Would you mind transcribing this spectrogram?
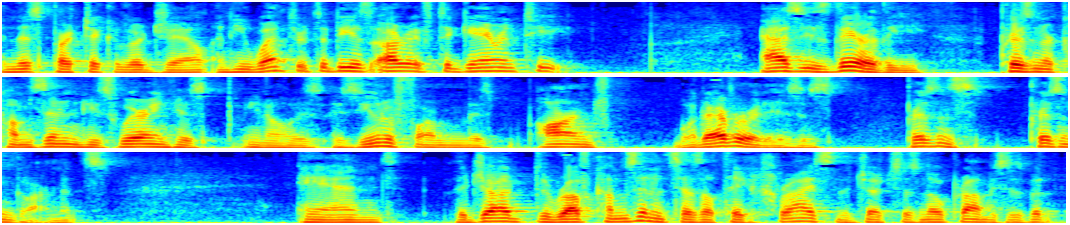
in this particular jail, and he went there to be his Arif to guarantee. As he's there, the prisoner comes in and he's wearing his, you know, his, his uniform, his orange, whatever it is, his prison, prison garments. And the judge, the Rav comes in and says, I'll take a charais. And the judge says, no problem. He says, but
